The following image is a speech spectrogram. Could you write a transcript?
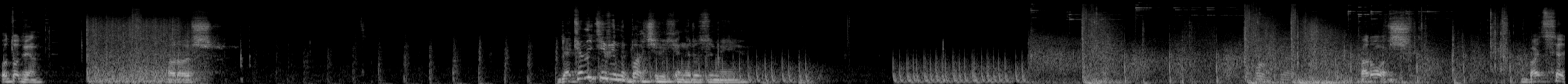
Отут він. Хорош. Як я летів і не бачив їх, я не розумію. Блядь. Хорош. Все.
